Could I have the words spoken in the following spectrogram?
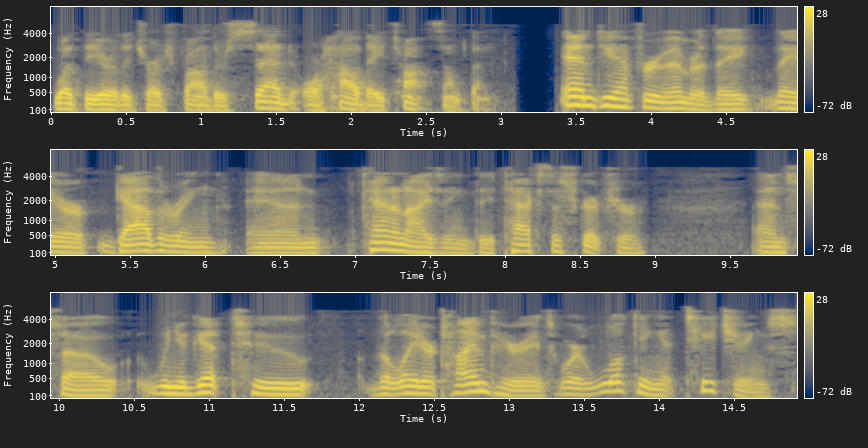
what the early church fathers said or how they taught something. And you have to remember they they are gathering and canonizing the text of Scripture. And so when you get to the later time periods, we're looking at teachings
